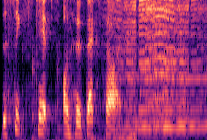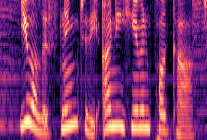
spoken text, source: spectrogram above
the six steps on her backside. You are listening to the Only Human podcast.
